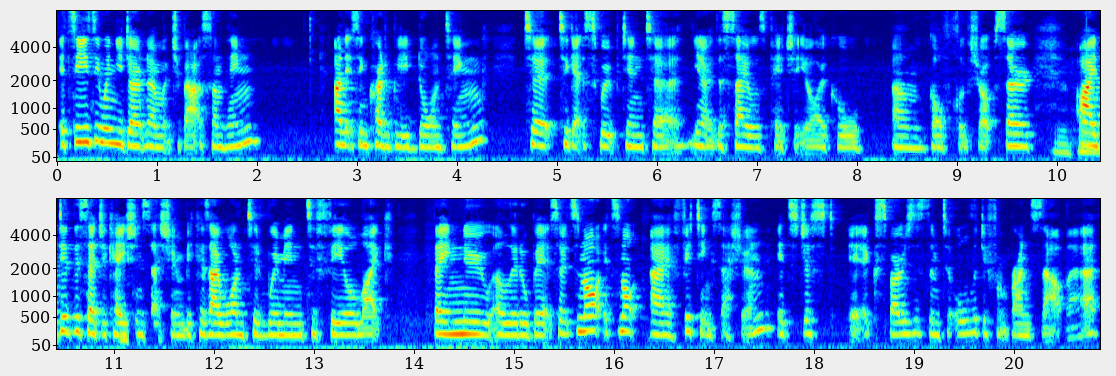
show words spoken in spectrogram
it's easy when you don't know much about something and it's incredibly daunting to to get swooped into you know the sales pitch at your local um, golf club shop. So mm-hmm. I did this education session because I wanted women to feel like they knew a little bit. So it's not it's not a fitting session. It's just it exposes them to all the different brands out there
